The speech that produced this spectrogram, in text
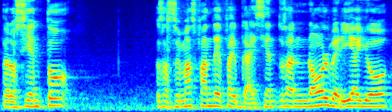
pero siento, o sea, soy más fan de Five Guys, siento, o sea, no volvería yo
